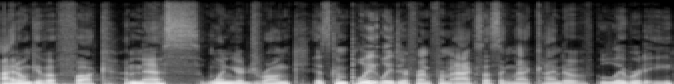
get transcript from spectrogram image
I don't give a fuckness when you're drunk is completely different from accessing that kind of liberty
